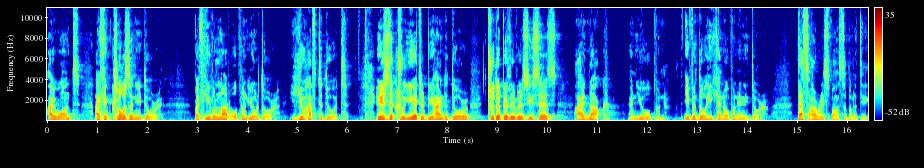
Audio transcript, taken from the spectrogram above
I want, I can close any door, but He will not open your door. You have to do it. Here's the creator behind the door. To the believers, He says, I knock and you open even though He can open any door. That's our responsibility.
